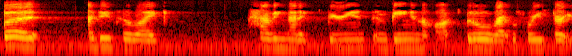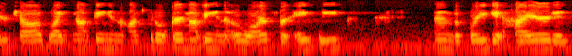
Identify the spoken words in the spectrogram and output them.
but I do feel like having that experience and being in the hospital right before you start your job, like not being in the hospital or not being in the OR for eight weeks, and before you get hired is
